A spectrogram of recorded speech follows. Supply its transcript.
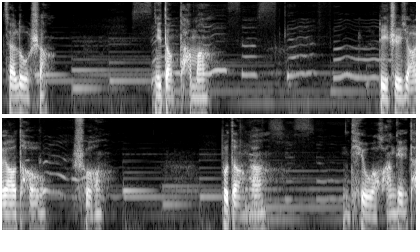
在路上，你等他吗？”荔枝摇摇头说：“不等了，你替我还给他。”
